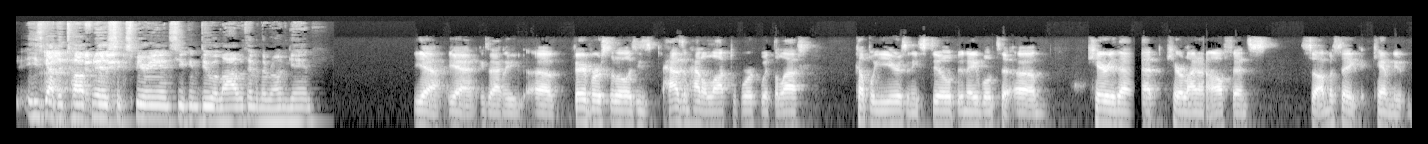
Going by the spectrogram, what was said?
He's got the toughness, experience. You can do a lot with him in the run game. Yeah, yeah, exactly. Uh, very versatile. He hasn't had a lot to work with the last couple years, and he's still been able to um, carry that, that Carolina offense. So I'm gonna say Cam Newton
